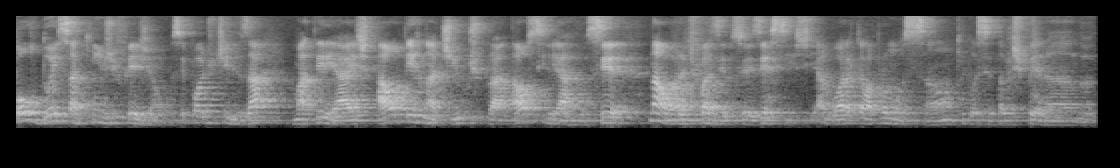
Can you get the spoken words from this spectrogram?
ou dois saquinhos de feijão. Você pode utilizar materiais alternativos para auxiliar você na hora de fazer o seu exercício. E agora aquela promoção que você estava esperando.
